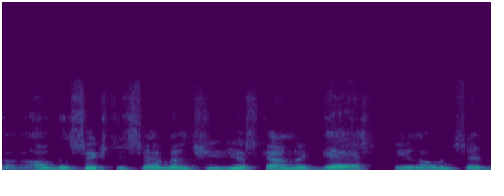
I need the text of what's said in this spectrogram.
uh, of the 67, she just kind of gasped, you know, and said,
